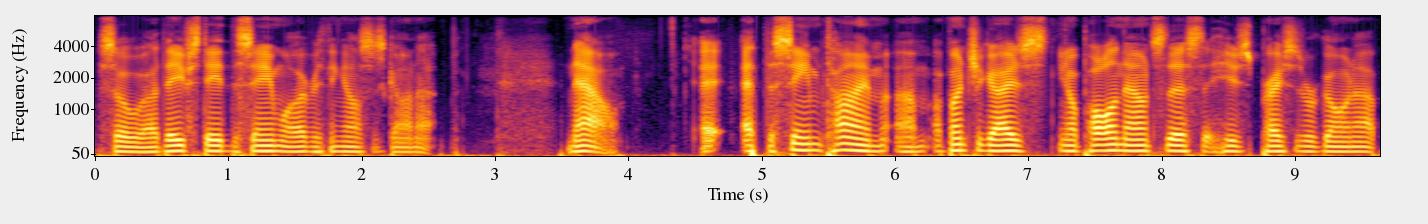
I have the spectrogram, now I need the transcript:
So uh, they've stayed the same while everything else has gone up. Now, at, at the same time, um, a bunch of guys, you know, Paul announced this that his prices were going up.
